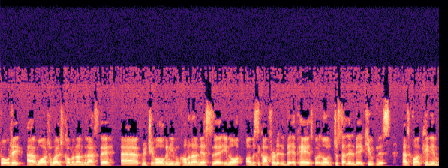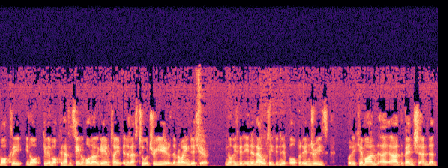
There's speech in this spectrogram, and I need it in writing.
Fogarty, uh, Walter Walsh coming on the last day, uh, Richie Hogan even coming on yesterday. You know, obviously caught for a little bit of pace, but you know, just that little bit of cuteness. And to come on, Cillian Buckley. You know, Cillian Buckley haven't seen a whole lot of game time in the last two or three years. Never mind this year you know, he's been in and out. He's been up with injuries. But he came on uh, at the bench, and that,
